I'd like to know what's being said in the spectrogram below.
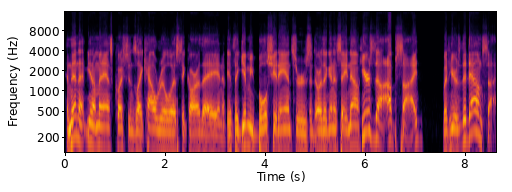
and then, uh, you know, I'm going to ask questions like how realistic are they? And if they give me bullshit answers, are they going to say, now here's the upside, but here's the downside?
